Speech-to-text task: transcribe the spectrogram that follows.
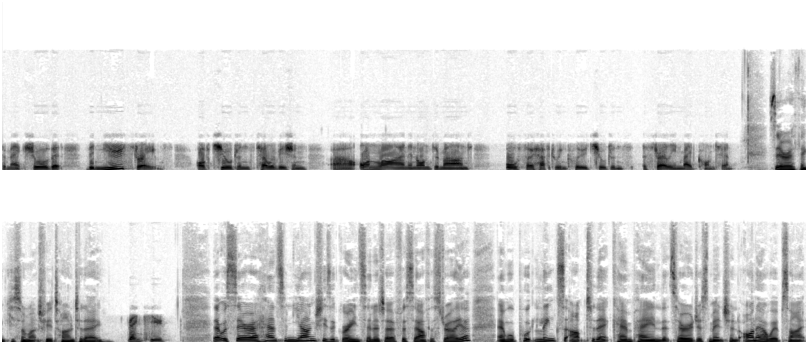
to make sure that the new streams of children's television uh, online and on demand also have to include children's Australian made content. Sarah, thank you so much for your time today. Thank you. That was Sarah Hanson Young. She's a Green Senator for South Australia, and we'll put links up to that campaign that Sarah just mentioned on our website.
